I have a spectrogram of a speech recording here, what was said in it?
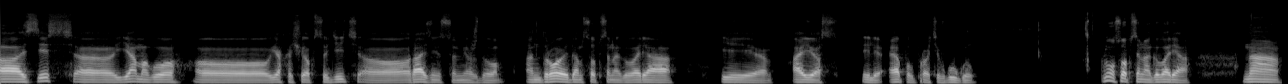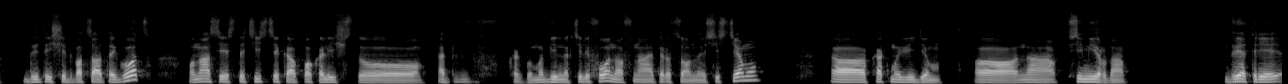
А здесь а, я могу, а, я хочу обсудить а, разницу между Android, собственно говоря, и iOS или Apple против Google. Ну, собственно говоря, на 2020 год у нас есть статистика по количеству как бы, мобильных телефонов на операционную систему. Как мы видим, на всемирно две, три,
